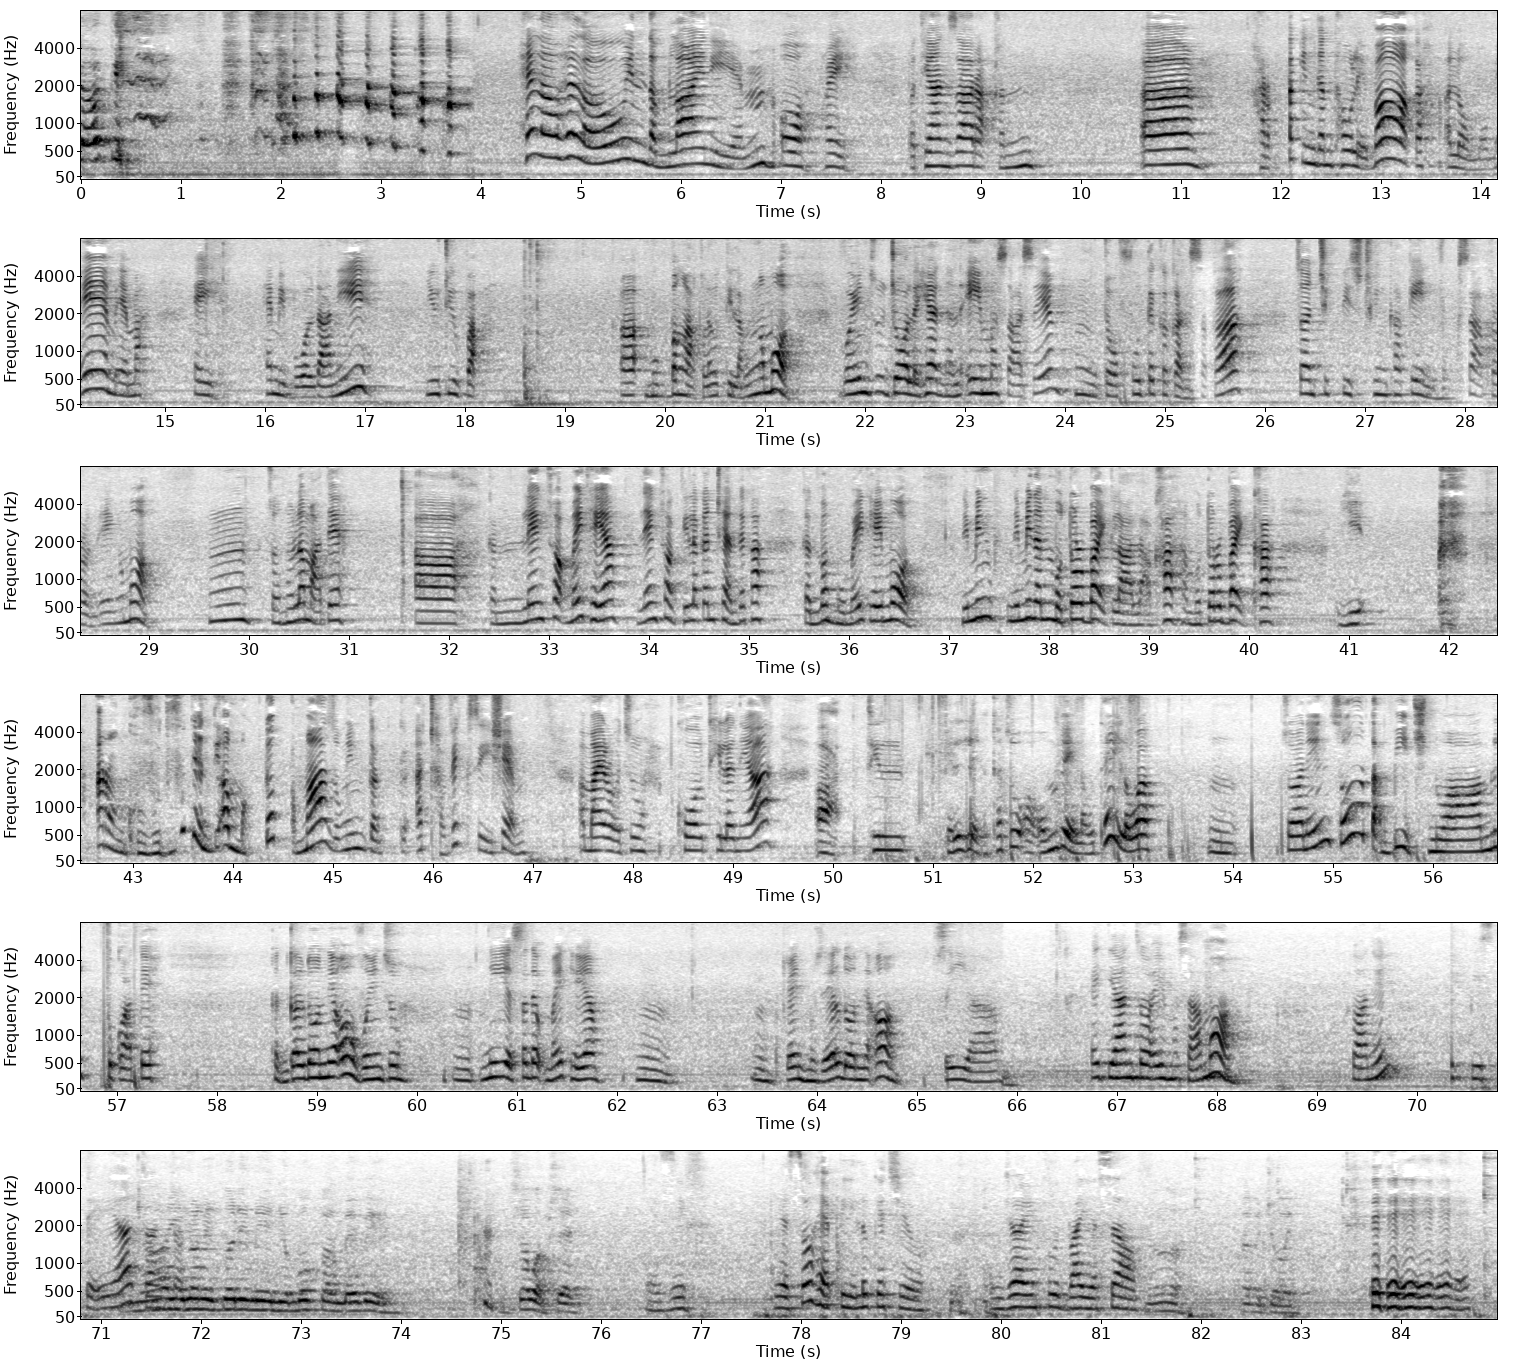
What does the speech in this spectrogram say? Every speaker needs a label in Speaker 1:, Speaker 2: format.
Speaker 1: lo hello hello in the line em. Oh hey pathian zara kan. À, har takin kan thâu lệ wa à alo mom em em à. hey hemi bol dani youtube à. à, pa a mukbangak lâu tilang ngamo voin chu jo le hian han aim sa se. Hm to fu te ka kan saka chan chickpea string kha kein vuk sa um cho nó là mà thế à cần lên chọc mấy thế á, lên chọc thì là cần chèn thế kha? Cần bấm mù mấy thế mò nếu mình nếu mình ăn motor bike là là kha? À, motor bike kha? Gì? À rằng khu vực vút tiền thì âm mặc tốt. À, má giống như cái cái traffic gì xem. À mai rồi chú call thì là nha, à thì phải lên các chú. À, Ở ôm về lâu thế lâu à um cho nên số tạm beach nuam lúc tụ cả thế kan kal don nia o voin chu ni ya sa deuh mai theya um um kain muzel don nia o sei ya ai tian cho ai mu sa mo chuanin piece te ya
Speaker 2: No, you're not including me in your mukbang, baby. so upset.
Speaker 1: as if you're so happy look at you. Enjoying food by yourself.
Speaker 2: Oh, overjoyed.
